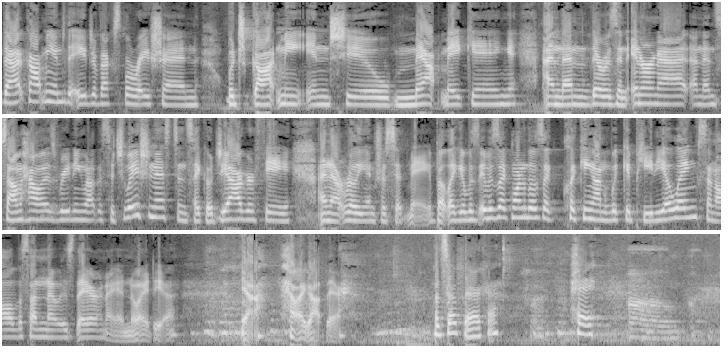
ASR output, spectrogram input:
that got me into the age of exploration, which got me into map making, and then there was an internet, and then somehow I was reading about the Situationists and psychogeography, and that really interested me. But like it was it was like one of those like clicking on Wikipedia links and all of a sudden I was there and I had no idea. Yeah, how I got there. What's up, Erica? Hey. Um, I'm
